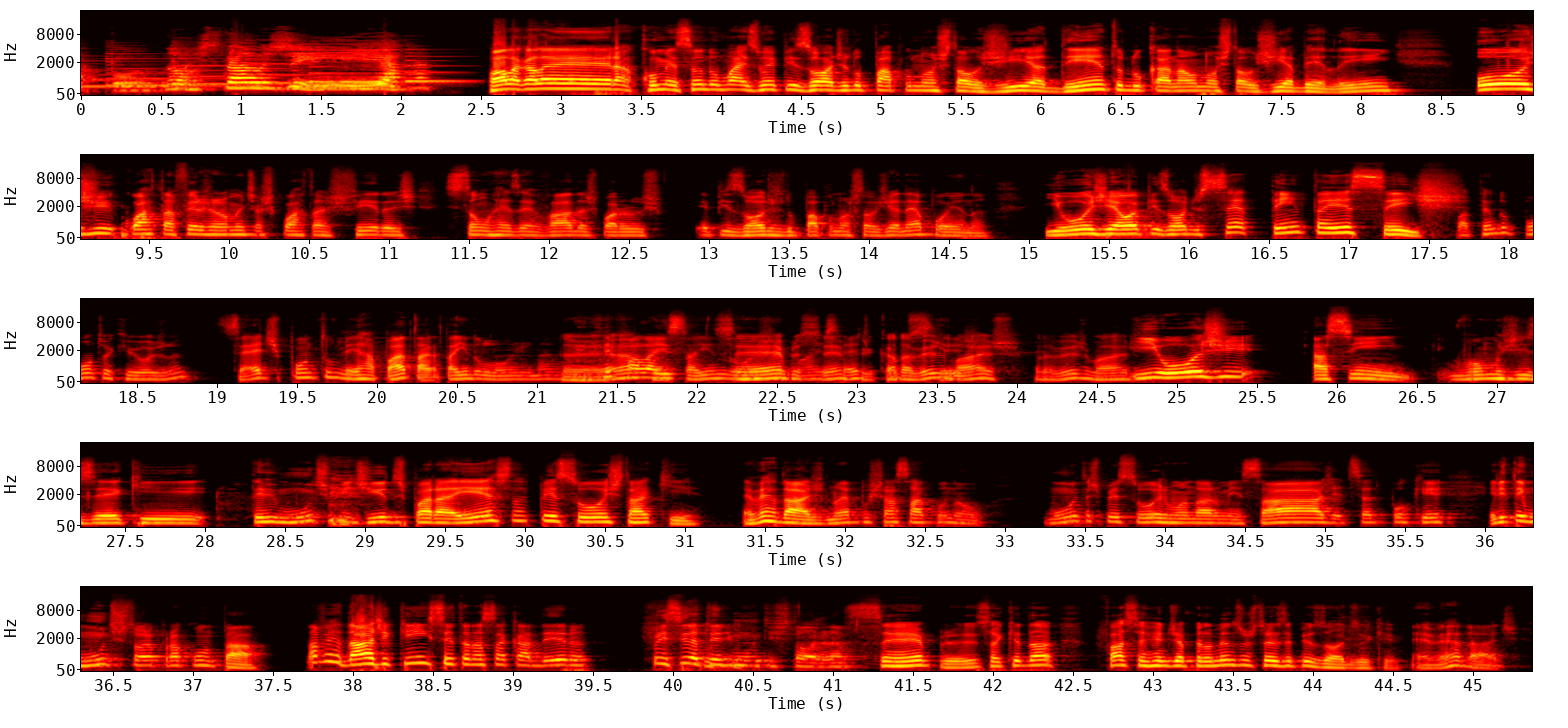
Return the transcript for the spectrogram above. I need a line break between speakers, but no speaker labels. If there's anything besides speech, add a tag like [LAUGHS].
Papo Nostalgia.
Fala galera, começando mais um episódio do Papo Nostalgia dentro do canal Nostalgia Belém. Hoje, quarta-feira, geralmente as quartas-feiras são reservadas para os episódios do Papo Nostalgia, né, Poena? E hoje é o episódio 76.
Batendo ponto aqui hoje, né?
7.6, rapaz, tá, tá indo longe, né?
É,
Você fala isso, tá indo longe.
Sempre, sempre. Cada vez
7.6.
mais. Cada vez mais.
E hoje, assim, vamos dizer que teve muitos pedidos para essa pessoa estar aqui. É verdade, não é puxar saco, não. Muitas pessoas mandaram mensagem, etc., porque ele tem muita história para contar. Na verdade, quem senta nessa cadeira precisa ter de muita história, né?
Sempre. Isso aqui dá. Fácil render pelo menos uns três episódios aqui.
É verdade.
